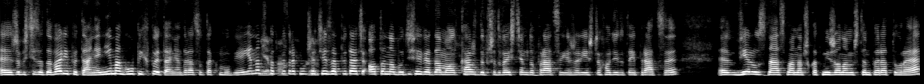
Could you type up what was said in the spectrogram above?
e, żebyście zadawali pytania. Nie ma głupich pytań, od razu tak mówię. Ja na nie przykład ma, Piotrek muszę Cię zapytać o to, no bo dzisiaj wiadomo, każdy przed wejściem do pracy, jeżeli jeszcze chodzi do tej pracy, Wielu z nas ma na przykład mierzoną już temperaturę,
